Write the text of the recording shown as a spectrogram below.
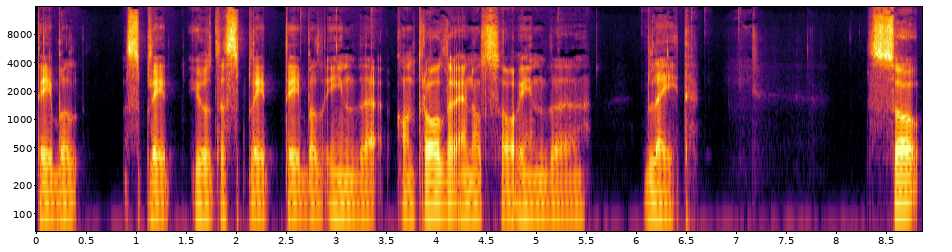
table Splade, use the Splade table in the controller and also in the blade. So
